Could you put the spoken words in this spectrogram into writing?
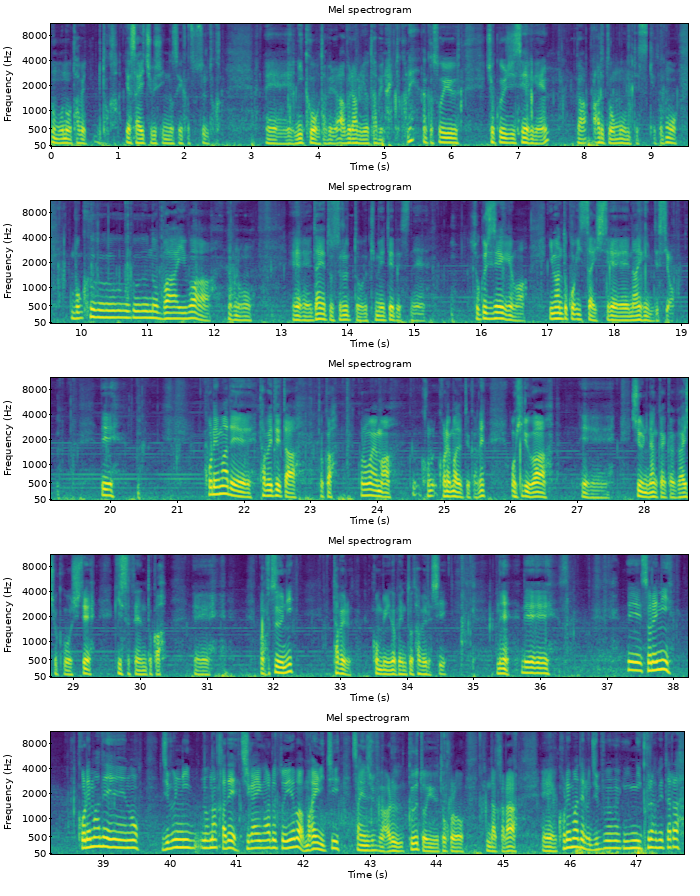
ーのものを食べるとか野菜中心の生活をするとか、えー、肉を食べる脂身を食べないとかね。なんかそういう食事制限があると思うんですけども僕の場合はあの、えー、ダイエットすると決めてですね食事制限は今んとこ一切してないんですよ。でこれまで食べてたとかこの前まあこれまでというかねお昼はえー、週に何回か外食をして喫茶店とか、えー、まあ、普通に食べる。コンビニの弁当食べるし。ね。ででそれにこれまでの自分の中で違いがあるといえば毎日3 4 0分歩くというところだから、えー、これまでの自分に比べたら、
